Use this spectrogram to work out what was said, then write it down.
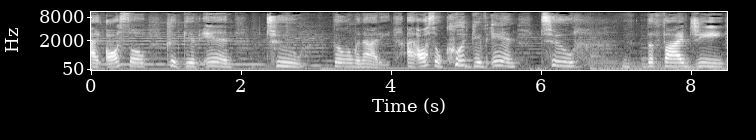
I also could give in to the Illuminati. I also could give in to the 5G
